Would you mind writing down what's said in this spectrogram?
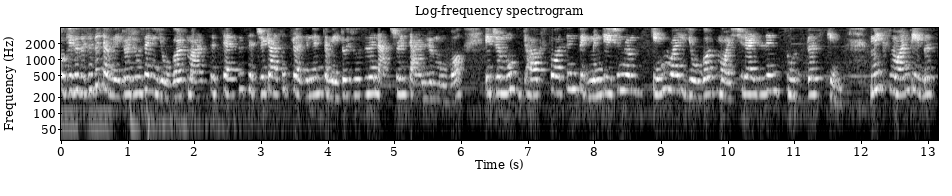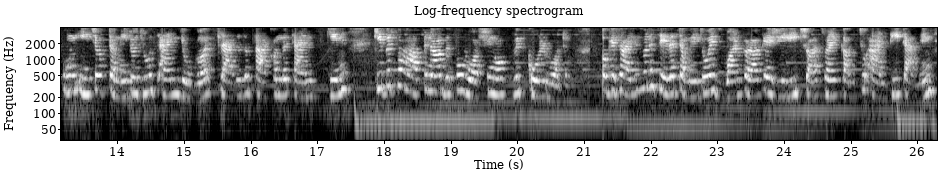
Okay, so this is the tomato juice and yogurt mask. It says the citric acid present in tomato juice is a natural tan remover. It removes dark spots and pigmentation from the skin while yogurt moisturizes and soothes the skin. Mix 1 tablespoon each of tomato juice and yogurt. Slather the pack on the tan skin. Keep it for half an hour before washing off with cold water. Okay, so I just want to say that tomato is one product I really trust when it comes to anti-tanning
